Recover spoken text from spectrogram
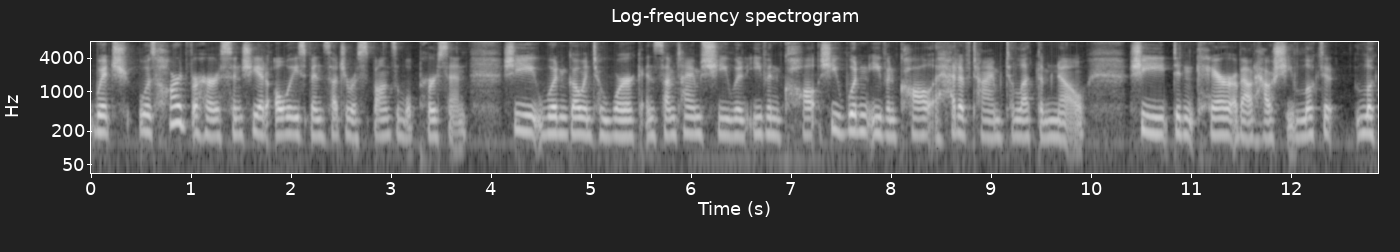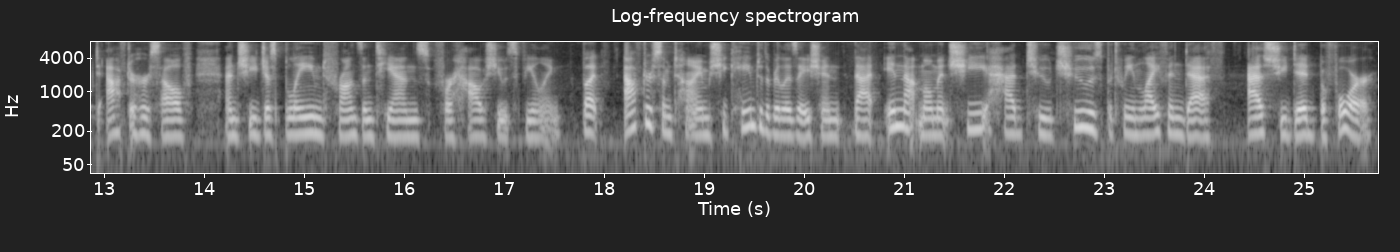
which was hard for her since she had always been such a responsible person. She wouldn't go into work and sometimes she would even call she wouldn't even call ahead of time to let them know. She didn't care about how she looked at looked after herself and she just blamed Frans and Tienz for how she was feeling. But after some time, she came to the realization that in that moment she had to choose between life and death as she did before,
